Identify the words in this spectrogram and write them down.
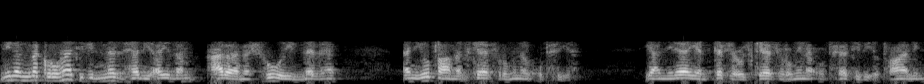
من المكروهات في المذهب أيضا على مشهور المذهب أن يطعم الكافر من الأضحية يعني لا ينتفع الكافر من الأضحية بإطعام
